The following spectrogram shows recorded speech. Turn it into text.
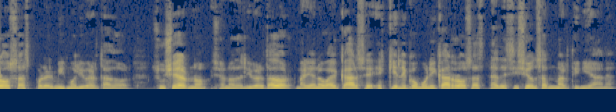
Rosas por el mismo Libertador. Su yerno, yerno del Libertador, Mariano Balcarce, es quien le comunica a Rosas la decisión sanmartiniana.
